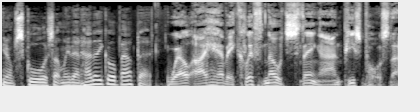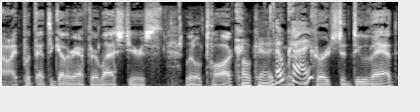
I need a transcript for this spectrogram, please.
you know school or something like that, how do they go about that? Well, I have a Cliff Notes thing on peace poles now. I put that together after last year's little talk. Okay. I was Okay. encouraged to do that.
